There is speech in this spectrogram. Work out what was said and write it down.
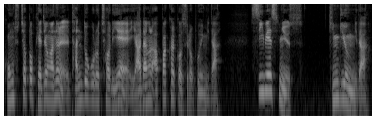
공수처법 개정안을 단독으로 처리해 야당을 압박할 것으로 보입니다. CBS 뉴스 김기웅입니다.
